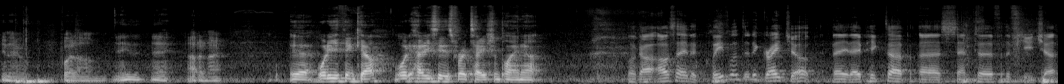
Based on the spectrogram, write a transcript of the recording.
You know, but um, yeah, yeah, I don't know. yeah. What do you think, Cal? What, how do you see this rotation playing out? Look, I- I'll say that Cleveland did a great job. They, they picked up a center for the future,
